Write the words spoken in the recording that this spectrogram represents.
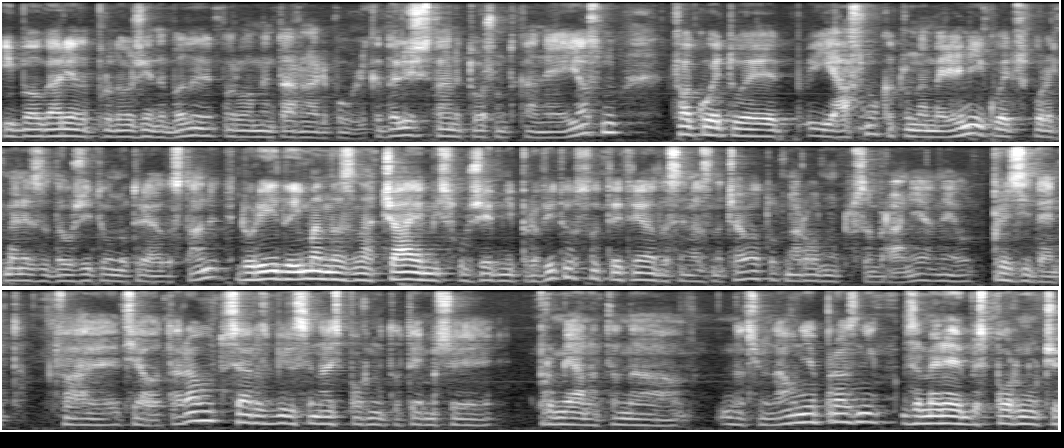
и България да продължи да бъде парламентарна република. Дали ще стане точно така не е ясно. Това, което е ясно като намерение и което според мен е задължително трябва да стане, дори и да има назначаеми служебни правителства, те трябва да се назначават от Народното събрание, а не от президента. Това е цялата работа. Сега разбира се най-спорната тема ще е промяната на националния празник. За мен е безспорно, че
